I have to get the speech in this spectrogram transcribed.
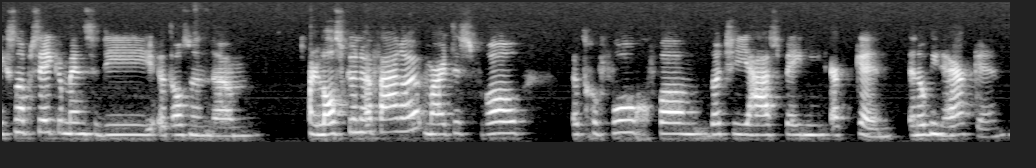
ik snap zeker mensen die het als een, ehm, een last kunnen ervaren. Maar het is vooral het gevolg van dat je je HSP niet erkent en ook niet herkent.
